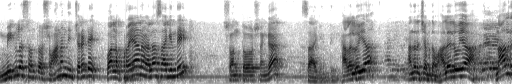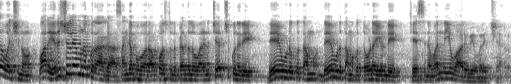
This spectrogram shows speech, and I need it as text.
మిగుల సంతోషం ఆనందించారు. అంటే వాళ్ళ ప్రయాణం ఎలా సాగింది? సంతోషంగా సాగింది. హలలుయ అందరం చెప్దాం హలలుయ నాలుగవ వచ్చిన వారు ఎరుషలేమునకు రాగా సంగపు వారు అపోస్తులు పెద్దలు వారిని చేర్చుకునిరి. దేవుడుకు తమ దేవుడు తమకు తోడయుండి చేసినవన్నీ వారు వివరించారు.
